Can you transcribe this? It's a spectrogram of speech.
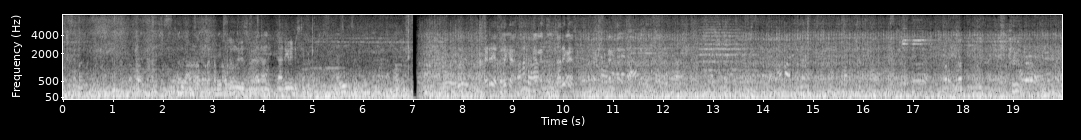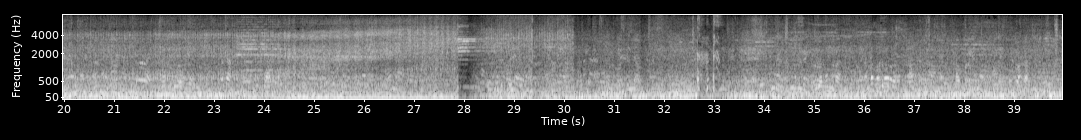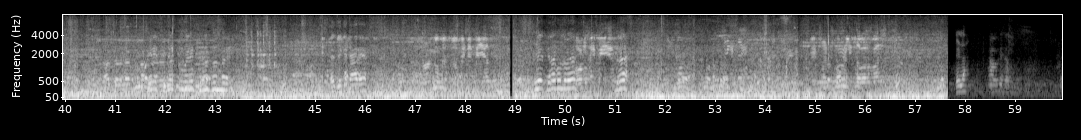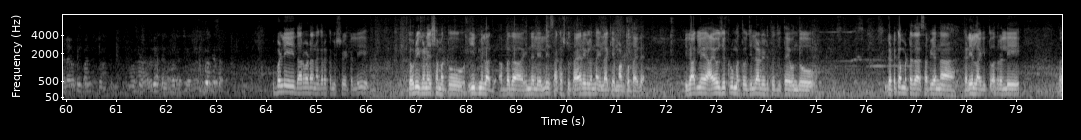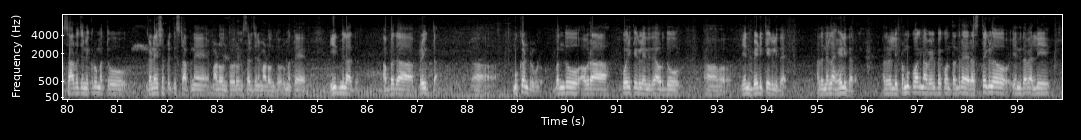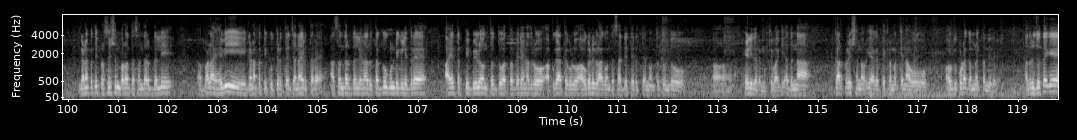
ಇದೆ ಸರ್ ಯಾದಗಿರಿ ಡಿಸ್ಟಿಕ್ ಹೇಳ ಹುಬ್ಬಳ್ಳಿ ಧಾರವಾಡ ನಗರ ಕಮಿಷನರೇಟಲ್ಲಿ ಗೌರಿ ಗಣೇಶ ಮತ್ತು ಈದ್ ಮಿಲಾದ್ ಹಬ್ಬದ ಹಿನ್ನೆಲೆಯಲ್ಲಿ ಸಾಕಷ್ಟು ತಯಾರಿಗಳನ್ನು ಇಲಾಖೆ ಮಾಡ್ಕೋತಾ ಇದೆ. ಈಗಾಗಲೇ ಆಯೋಜಕರು ಮತ್ತು ಜಿಲ್ಲಾಡಳಿತದ ಜೊತೆ ಒಂದು ಘಟಕ ಮಟ್ಟದ ಸಭೆಯನ್ನು ಕರೆಯಲಾಗಿತ್ತು. ಅದರಲ್ಲಿ ಸಾರ್ವಜನಿಕರು ಮತ್ತು ಗಣೇಶ ಪ್ರತಿಷ್ಠಾಪನೆ ಮಾಡುವಂಥವ್ರು, ವಿಸರ್ಜನೆ ಮಾಡುವಂಥವ್ರು ಮತ್ತು ಈದ್ ಮಿಲಾದ್ ಹಬ್ಬದ ಪ್ರಯುಕ್ತ ಮುಖಂಡರುಗಳು. ಬಂದು ಅವರ ಕೋರಿಕೆಗಳೇನಿದೆ, ಅವ್ರದ್ದು ಏನು ಬೇಡಿಕೆಗಳಿದೆ, ಅದನ್ನೆಲ್ಲ ಹೇಳಿದ್ದಾರೆ. ಅದರಲ್ಲಿ ಪ್ರಮುಖವಾಗಿ ನಾವು ಹೇಳಬೇಕು ಅಂತಂದರೆ, ರಸ್ತೆಗಳು ಏನಿದ್ದಾವೆ ಅಲ್ಲಿ ಗಣಪತಿ ಪ್ರೊಸೆಷನ್ ಬರುವಂಥ ಸಂದರ್ಭದಲ್ಲಿ ಭಾಳ ಹೆವಿ ಗಣಪತಿ ಕೂತಿರುತ್ತೆ, ಜನ ಇರ್ತಾರೆ. ಆ ಸಂದರ್ಭದಲ್ಲಿ ಏನಾದರೂ ತಗ್ಗು ಗುಂಡಿಗಳಿದ್ದರೆ ಆಯ ತಪ್ಪಿ ಬೀಳುವಂಥದ್ದು ಅಥವಾ ಬೇರೆ ಏನಾದರೂ ಅಪಘಾತಗಳು, ಅವಘಡಗಳಾಗುವಂಥ ಸಾಧ್ಯತೆ ಇರುತ್ತೆ ಅನ್ನುವಂಥದ್ದು ಒಂದು ಹೇಳಿದ್ದಾರೆ ಮುಖ್ಯವಾಗಿ. ಅದನ್ನು ಕಾರ್ಪೊರೇಷನ್ ಅವ್ರಿಗೆ ಅಗತ್ಯ ಕ್ರಮಕ್ಕೆ ನಾವು ಅವ್ರಿಗೂ ಕೂಡ ಗಮನಕ್ಕೆ ತಂದಿದ್ದೇವೆ. ಅದ್ರ ಜೊತೆಗೆ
